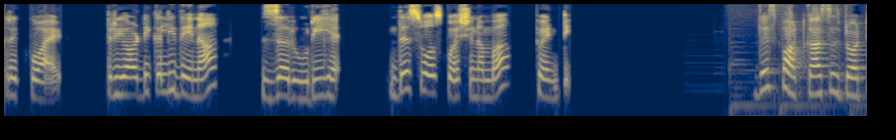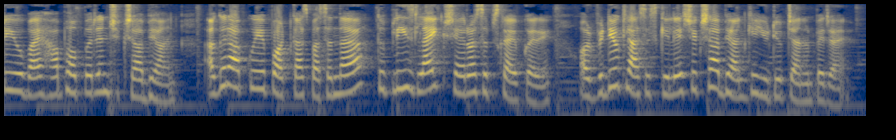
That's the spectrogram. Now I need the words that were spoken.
रिक्वायर्ड पीरियोडिकली देना ज़रूरी है. This was question number twenty this podcast is brought you by hub hopper Shiksha Abhiyan अगर आपको ये पॉडकास्ट पसंद आया तो प्लीज़ लाइक शेयर और सब्सक्राइब करें और वीडियो क्लासेस के लिए शिक्षा अभियान के यूट्यूब चैनल पर जाएँ।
